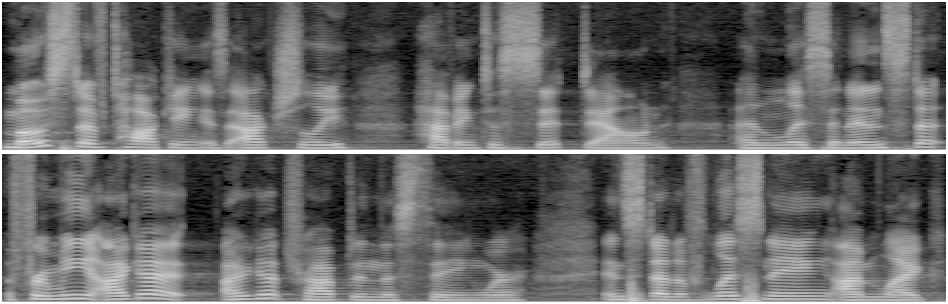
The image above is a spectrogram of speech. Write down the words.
most of talking is actually having to sit down and listen. And for me, I get I get trapped in this thing where instead of listening, I'm like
